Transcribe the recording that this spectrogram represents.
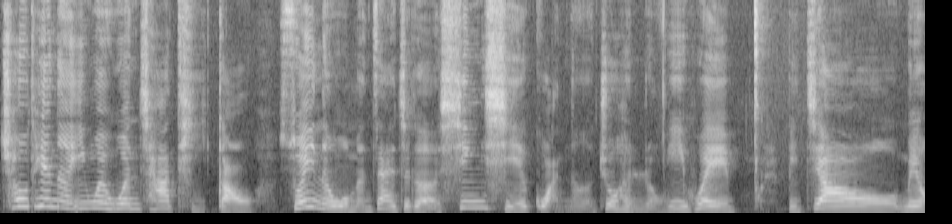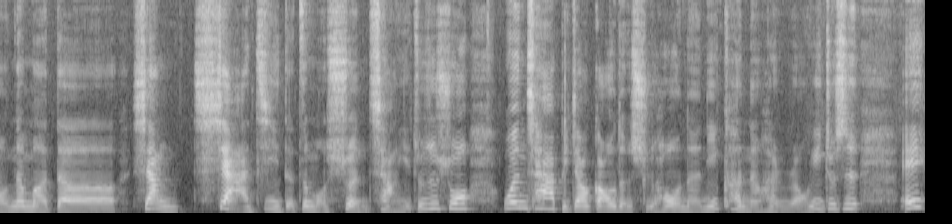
秋天呢，因为温差提高，所以呢，我们在这个心血管呢就很容易会比较没有那么的像夏季的这么顺畅。也就是说，温差比较高的时候呢，你可能很容易就是，哎，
